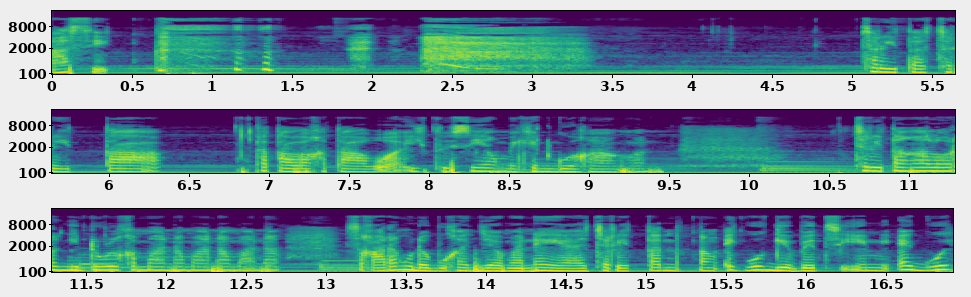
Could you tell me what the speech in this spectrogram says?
Asik. Cerita-cerita ketawa-ketawa itu sih yang bikin gue kangen cerita ngalor ngidul ke mana-mana mana sekarang udah bukan zamannya ya cerita tentang eh gue gebet si ini. Eh gue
